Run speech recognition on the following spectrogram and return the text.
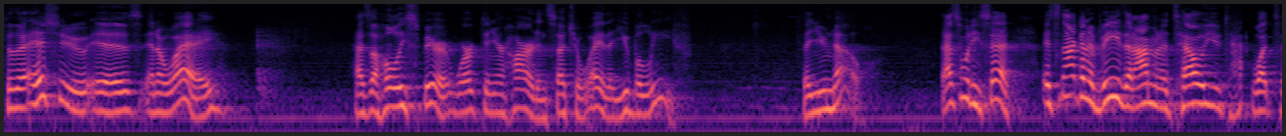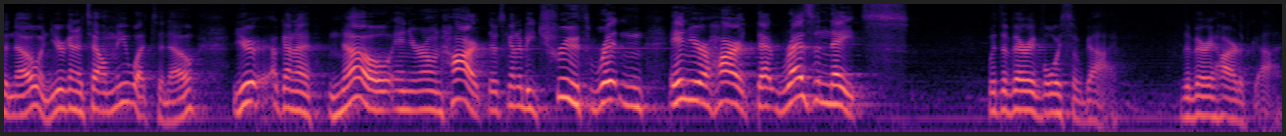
so the issue is, in a way, has the Holy Spirit worked in your heart in such a way that you believe, that you know? That's what he said. It's not going to be that I'm going to tell you what to know and you're going to tell me what to know. You're going to know in your own heart. There's going to be truth written in your heart that resonates with the very voice of God, the very heart of God.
